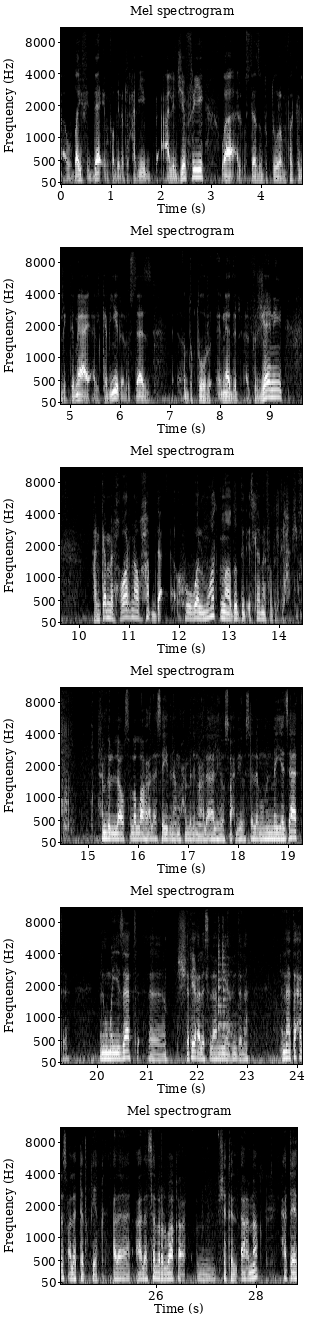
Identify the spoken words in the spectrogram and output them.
أو ضيفي الدائم فضيلة الحبيب علي الجفري والأستاذ الدكتور المفكر الاجتماعي الكبير الأستاذ الدكتور نادر الفرجاني. هنكمل حوارنا وهبدأ هو المواطنة ضد الإسلام يا فضيلة الحبيب. الحمد لله وصلى الله على سيدنا محمد وعلى آله وصحبه وسلم. ومن ميزات من مميزات الشريعة الإسلامية عندنا أنها تحرص على التدقيق على على سبر الواقع بشكل أعمق. حتى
